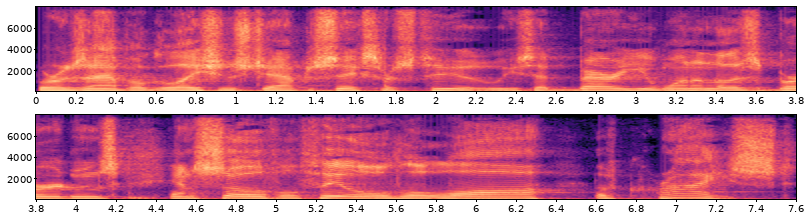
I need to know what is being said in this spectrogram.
For example, Galatians chapter 6, verse 2, he said, Bear you one another's burdens and so fulfill the law of Christ.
